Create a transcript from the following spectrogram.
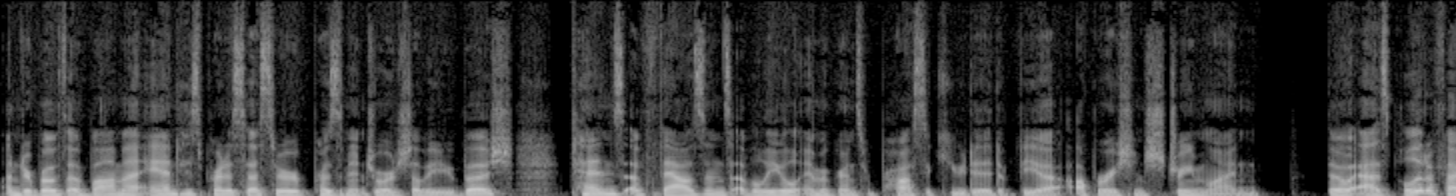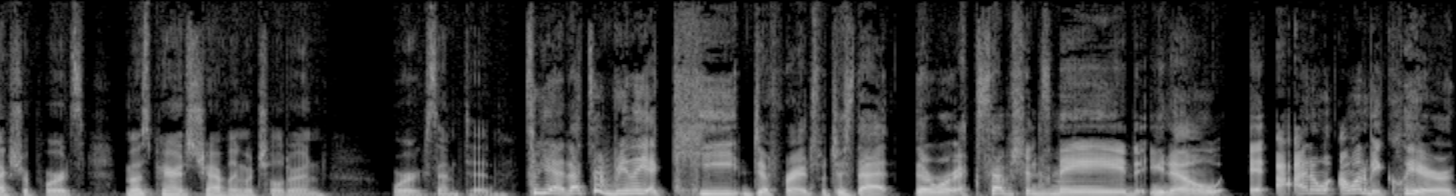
under both Obama and his predecessor, President George W. Bush, tens of thousands of illegal immigrants were prosecuted via Operation Streamline though as PolitiFact reports, most parents traveling with children were exempted. So yeah, that's a really a key difference, which is that there were exceptions made. You know, I don't. I want to be clear.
